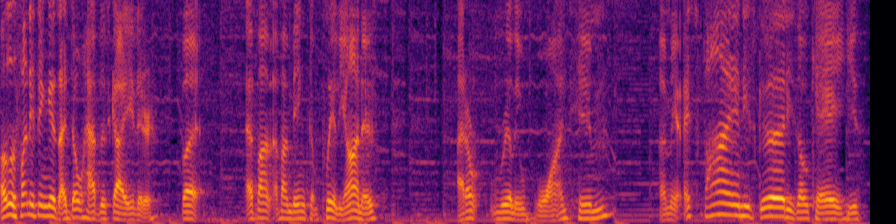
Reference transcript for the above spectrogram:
Although the funny thing is, I don't have this guy either. But if I'm if I'm being completely honest, I don't really want him I mean, it's fine. He's good. He's okay. He's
